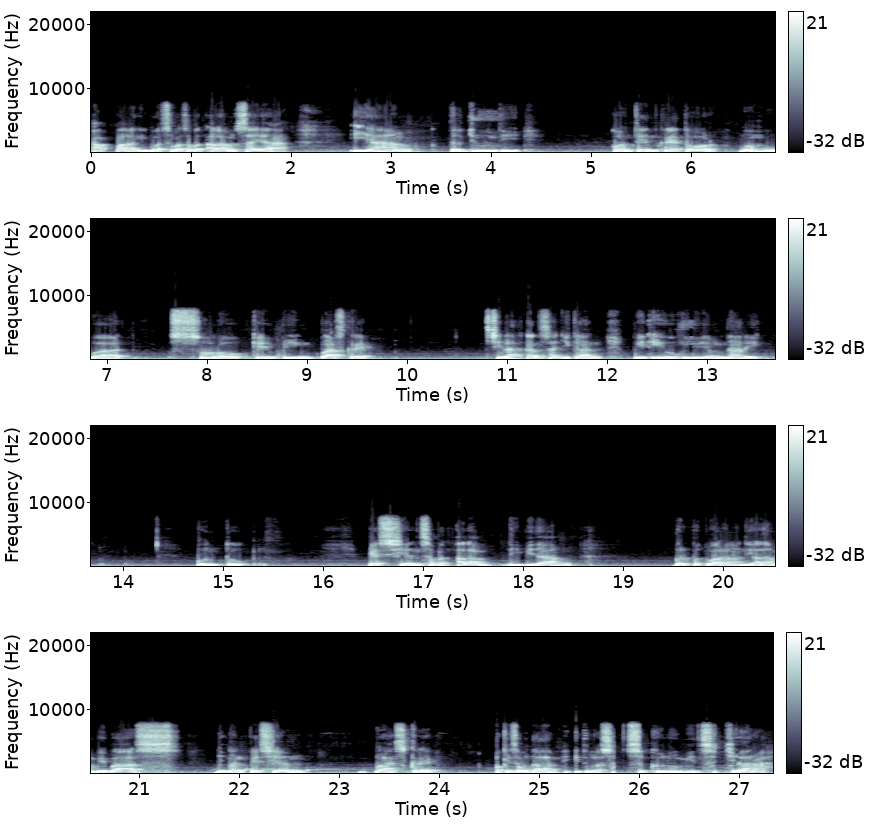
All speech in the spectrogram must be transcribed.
apalagi buat sahabat-sahabat alam saya yang terjun di konten kreator membuat solo camping basket silahkan sajikan video-video yang menarik untuk passion sahabat alam di bidang berpetualangan di alam bebas dengan passion baskrep. Oke sahabat alam, itulah sekelumit sejarah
